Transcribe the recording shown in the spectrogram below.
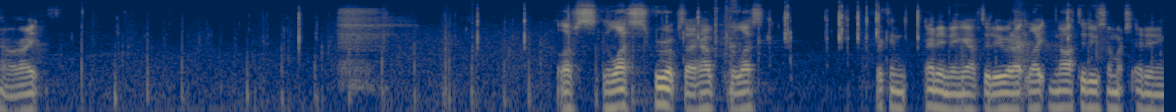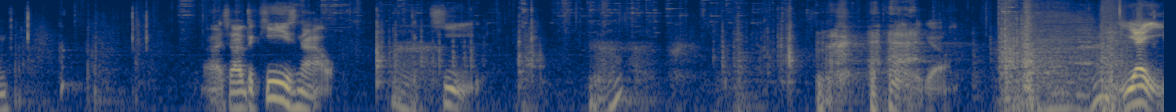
Alright. The less screw-ups I have, the less freaking editing I have to do, and I'd like not to do so much editing. Alright, so I have the keys now. The key. There we go. Yay!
